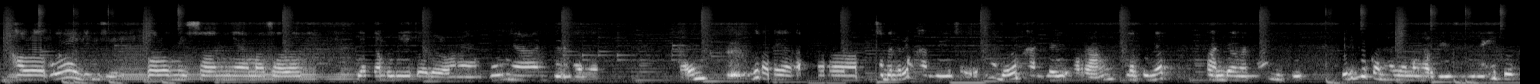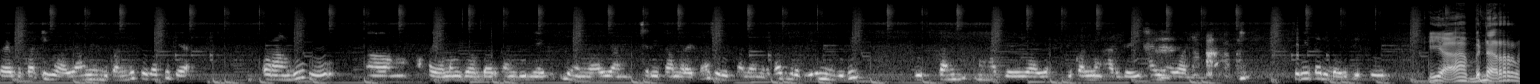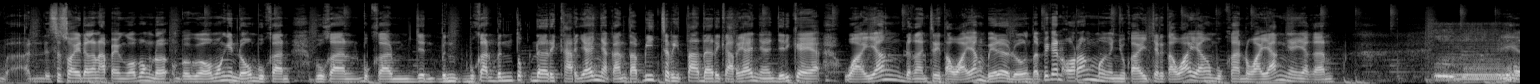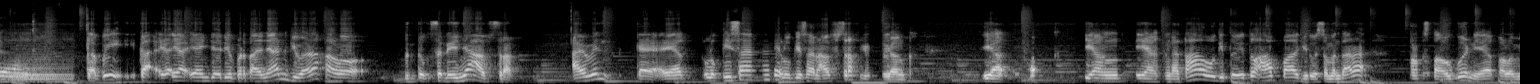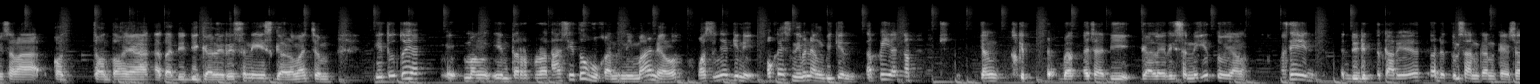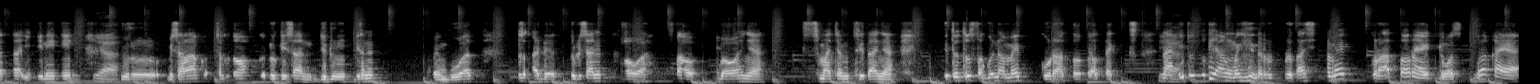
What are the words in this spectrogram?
kalau gue gini sih kalau misalnya masalah yang beli itu adalah orang yang punya lain itu kata ya eh, sebenarnya hargai saya itu adalah hargai orang yang punya pandangan lain sih jadi bukan hanya menghargai dunia itu kayak bukan ih wayangnya bukan gitu tapi kayak orang dulu em, apa ya menggambarkan dunia itu dengan wayang cerita mereka sudut pandang mereka seperti ini jadi bukan menghargai wayang bukan menghargai hanya wayang cerita di balik itu Iya, bener. Sesuai dengan apa yang ngomong gue ngomongin dong bukan bukan bukan bukan bentuk dari karyanya kan, tapi cerita dari karyanya. Jadi kayak wayang dengan cerita wayang beda dong. Tapi kan orang menyukai cerita wayang bukan wayangnya ya kan. Iya. Iya. Tapi Kak, ya, ya- yang jadi pertanyaan gimana kalau bentuk seninya abstrak? I mean kayak ya lukisan kayak lukisan abstrak gitu yang yang yang yang nggak tahu gitu itu apa gitu. Sementara kalau setahu gue nih ya kalau misalnya contohnya tadi di galeri seni segala macem itu tuh yang menginterpretasi tuh bukan seniman ya loh. Maksudnya gini, oke seniman yang bikin, tapi yang yang kita baca di galeri seni itu yang pasti di dekat karyanya itu ada tulisan kan kayak misalnya ini Iya. judul misalnya contoh lukisan judul lukisan apa yang buat terus ada tulisan bawah tahu bawahnya semacam ceritanya. Itu tuh gue namanya kurator teks. Nah Iya. itu tuh yang menginterpretasi namanya kurator ya maksud gue kayak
